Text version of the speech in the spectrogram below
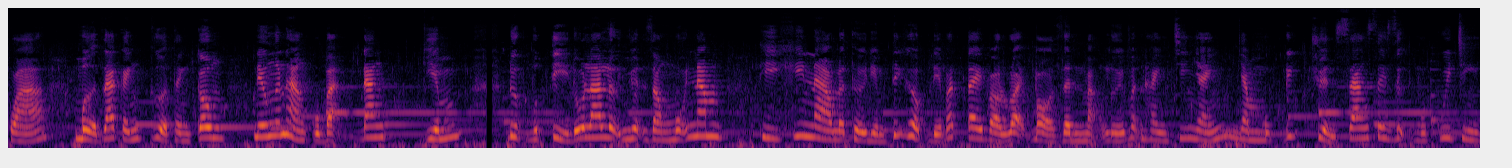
khóa mở ra cánh cửa thành công. Nếu ngân hàng của bạn đang kiếm được 1 tỷ đô la lợi nhuận dòng mỗi năm thì khi nào là thời điểm thích hợp để bắt tay vào loại bỏ dần mạng lưới vận hành chi nhánh nhằm mục đích chuyển sang xây dựng một quy trình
